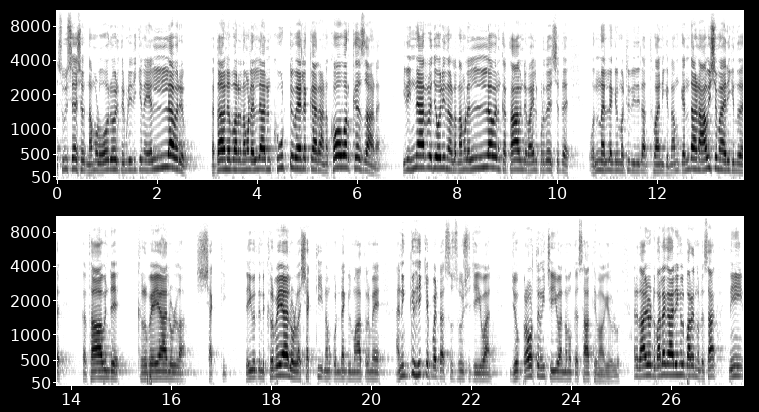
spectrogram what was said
സുവിശേഷം നമ്മൾ ഓരോരുത്തരും ഇവിടെ ഇരിക്കുന്ന എല്ലാവരും കഥാവിനെ പറഞ്ഞ് നമ്മളെല്ലാവരും കൂട്ടുവേലക്കാരാണ് കോവർക്കേഴ്സാണ് ഇത് ഇന്നാരുടെ ജോലി എന്നുള്ള നമ്മളെല്ലാവരും കർത്താവിന്റെ വയൽ പ്രദേശത്ത് ഒന്നല്ലെങ്കിൽ മറ്റൊരു രീതിയിൽ അധ്വാനിക്കണം നമുക്ക് എന്താണ് ആവശ്യമായിരിക്കുന്നത്? കർത്താവിന്റെ കൃപയാലുള്ള ശക്തി. ദൈവത്തിന്റെ കൃപയാലുള്ള ശക്തി നമുക്കുണ്ടെങ്കിൽ മാത്രമേ അനുഗ്രഹിക്കപ്പെട്ട ശുശ്രൂഷ ചെയ്യുവാൻ ജോ പ്രവർത്തനം ചെയ്യുവാൻ നമുക്ക് സാധ്യമാകുകയുള്ളൂ. അതിന് താഴോട്ട് പല കാര്യങ്ങൾ പറയുന്നുണ്ട്. സാ നീ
